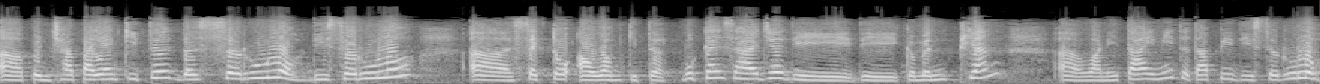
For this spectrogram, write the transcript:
uh, pencapaian kita di seluruh di seluruh uh, sektor awam kita. Bukan sahaja di di kementerian uh, wanita ini tetapi di seluruh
